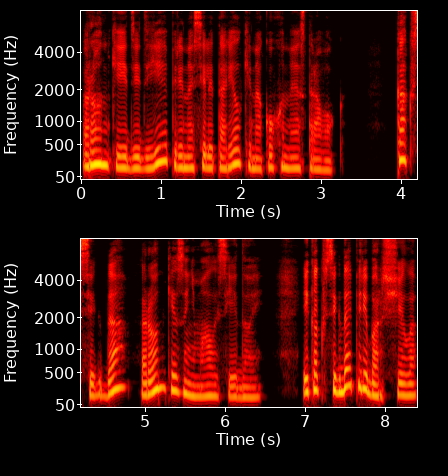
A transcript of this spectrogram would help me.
Ронки и Дидье переносили тарелки на кухонный островок. Как всегда, Ронки занималась едой. И, как всегда, переборщила.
